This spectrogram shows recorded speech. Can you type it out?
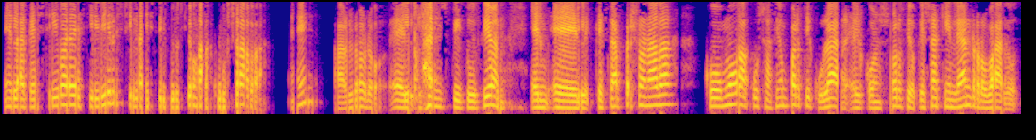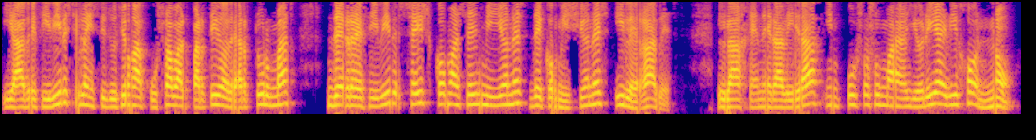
en la que se iba a decidir si la institución acusaba ¿eh? al loro, la institución el, que está personada como acusación particular, el consorcio, que es a quien le han robado, y a decidir si la institución acusaba al partido de Artur Mas de recibir 6,6 millones de comisiones ilegales. La Generalidad impuso su mayoría y dijo no.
